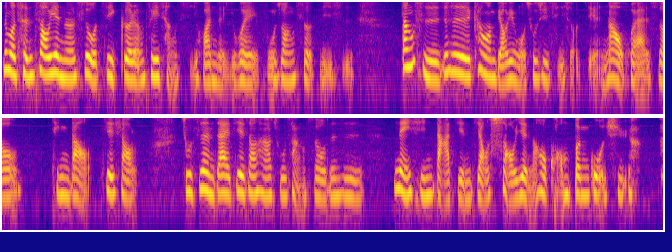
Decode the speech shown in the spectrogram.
那么陈少燕呢，是我自己个人非常喜欢的一位服装设计师。当时就是看完表演，我出去洗手间，那我回来的时候，听到介绍主持人在介绍他出场的时候，真是内心大尖叫，少燕，然后狂奔过去，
